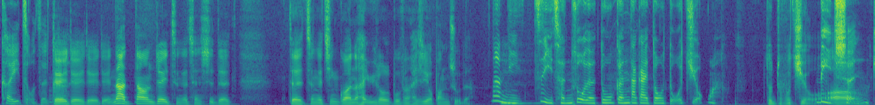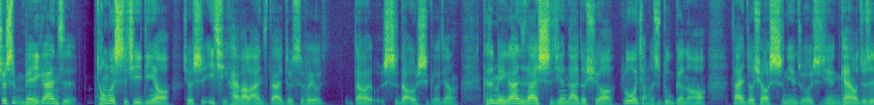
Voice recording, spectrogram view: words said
可以走这个。对对对对，那当然对整个城市的的整个景观呢和雨漏的部分还是有帮助的。那你自己乘坐的都跟大概都多久啊？都多久？历程、哦、就是每一个案子同个时期一定要就是一起开发的案子，大概就是会有。大概十到二十个这样，可是每个案子大概时间大概都需要，如果讲的是都跟的话，大概都需要十年左右时间。你看哦，就是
